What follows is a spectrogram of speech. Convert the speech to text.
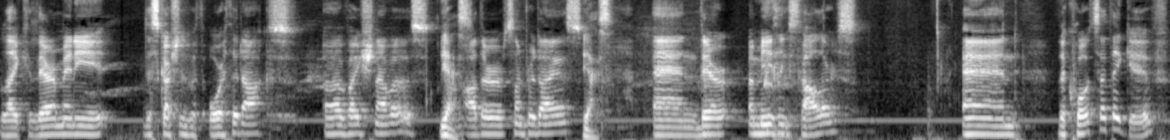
like there are many discussions with Orthodox uh, Vaishnavas, Yes. other sampradayas, Yes. and they're amazing scholars. And the quotes that they give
